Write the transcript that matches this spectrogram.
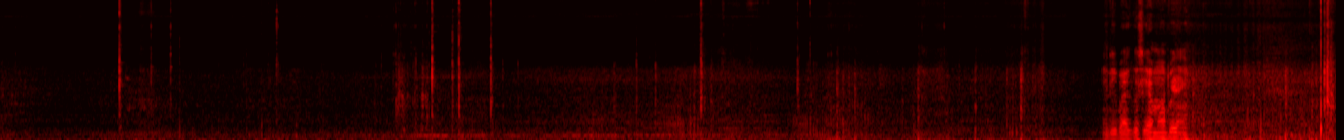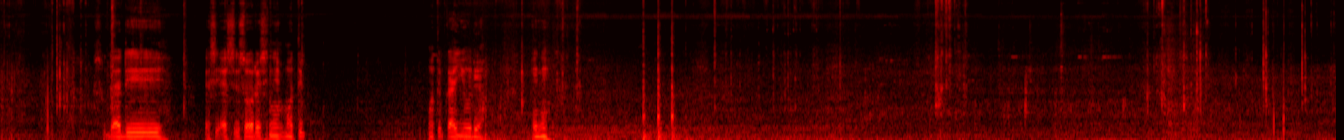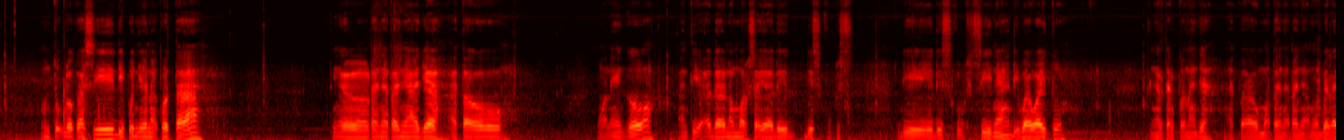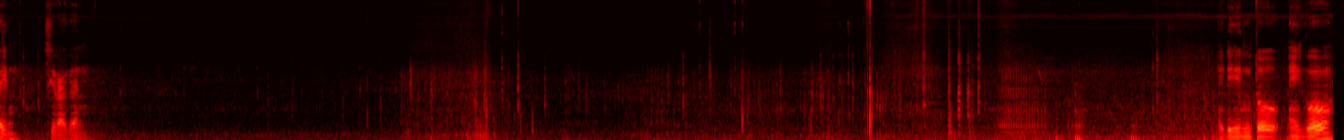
jadi bagus ya mobilnya. Sudah di kasih aksesoris ini motif motif kayu dia. Ini. Untuk lokasi di Pontianak Kota tinggal tanya-tanya aja atau mau nego nanti ada nomor saya di deskripsi di deskripsinya di bawah itu tinggal telepon aja atau mau tanya-tanya mobil lain silakan. Jadi untuk ego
